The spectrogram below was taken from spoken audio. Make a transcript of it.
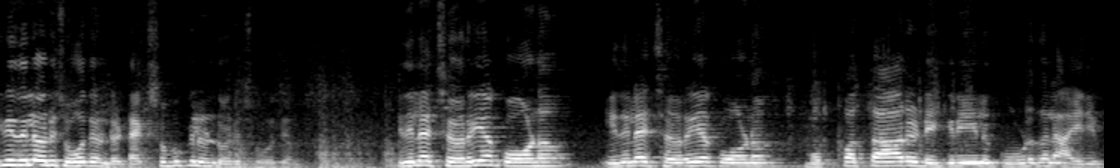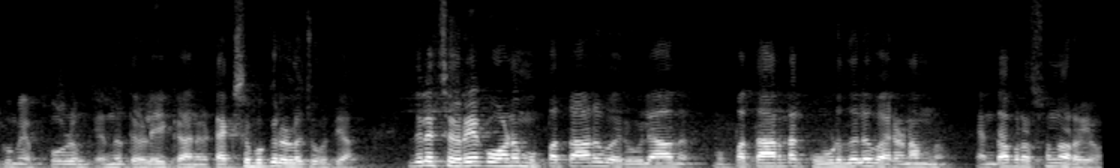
ഇനി ഇതിലൊരു ചോദ്യമുണ്ട്. ടെക്സ്റ്റ് ബുക്കിലുണ്ട് ഒരു ചോദ്യം. ഇതിലെ ചെറിയ കോണ് ഇതിലെ ചെറിയ കോണ് മുപ്പത്താറ് ഡിഗ്രിയിൽ കൂടുതലായിരിക്കും എപ്പോഴും എന്ന് തെളിയിക്കാൻ ടെക്സ്റ്റ് ബുക്കിലുള്ള ചോദ്യമാണ് ഇതിലെ ചെറിയ കോണ് മുപ്പത്താറ് വരൂലാന്ന് മുപ്പത്താറിന്റെ കൂടുതൽ വരണം എന്ന് എന്താ പ്രശ്നം എന്ന് അറിയോ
